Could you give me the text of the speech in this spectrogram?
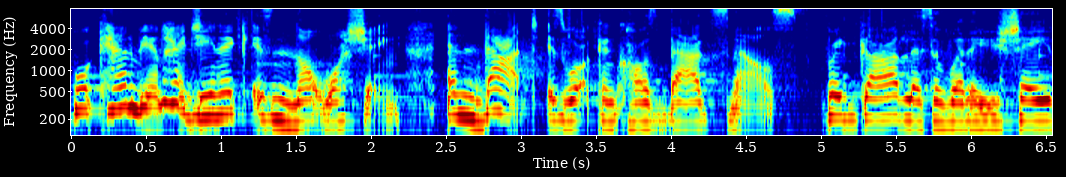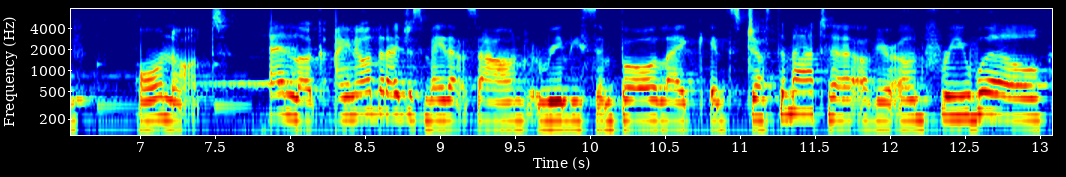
What can be unhygienic is not washing, and that is what can cause bad smells, regardless of whether you shave or not. And look, I know that I just made that sound really simple, like it's just a matter of your own free will.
